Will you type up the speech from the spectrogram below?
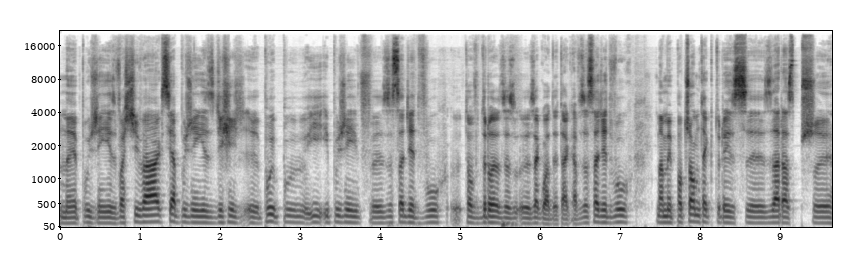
E, później jest właściwa akcja, później jest 10, e, pu, pu, i, później w zasadzie dwóch, to w drodze z- zagłady, tak, a w zasadzie dwóch mamy początek, który jest e, zaraz przy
